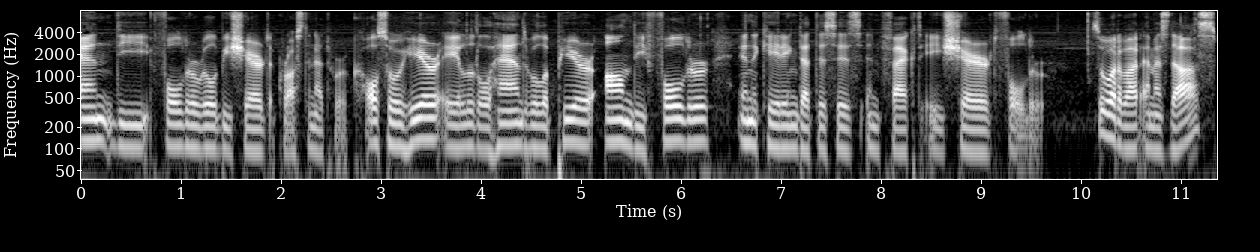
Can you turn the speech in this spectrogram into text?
and the folder will be shared across the network. Also here a little hand will appear on the folder indicating that this is in fact a shared folder. So what about MS-DOS?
